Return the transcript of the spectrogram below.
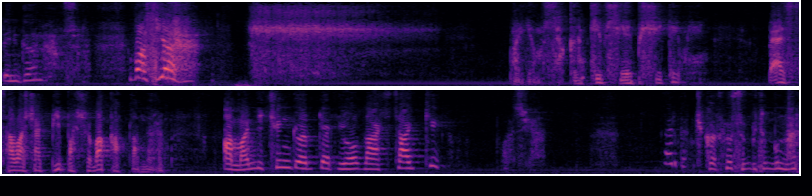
Beni görmüyor musun? Vasya. Bayım sakın kimseye bir şey demeyin. Ben savaşa bir başıma katlanırım. Ama niçin gönderiyorlar sanki? Vasya. Nereden çıkarıyorsun bütün bunları?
